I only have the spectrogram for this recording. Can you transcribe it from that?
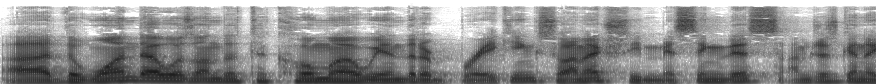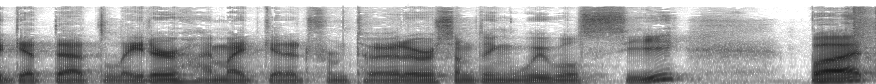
Uh, the one that was on the Tacoma, we ended up breaking, so I'm actually missing this. I'm just gonna get that later. I might get it from Toyota or something, we will see. But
